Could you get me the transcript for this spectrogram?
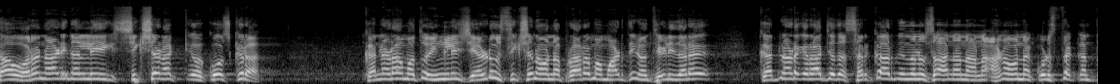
ತಾವು ಹೊರನಾಡಿನಲ್ಲಿ ಶಿಕ್ಷಣಕ್ಕೋಸ್ಕರ ಕನ್ನಡ ಮತ್ತು ಇಂಗ್ಲೀಷ್ ಎರಡೂ ಶಿಕ್ಷಣವನ್ನು ಪ್ರಾರಂಭ ಮಾಡ್ತೀನಿ ಅಂತ ಹೇಳಿದ್ದಾರೆ. ಕರ್ನಾಟಕ ರಾಜ್ಯದ ಸರ್ಕಾರದಿಂದನೂ ಸಹ ನಾನು ಹಣ ಹಣವನ್ನು ಕೊಡಿಸ್ತಕ್ಕಂಥ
